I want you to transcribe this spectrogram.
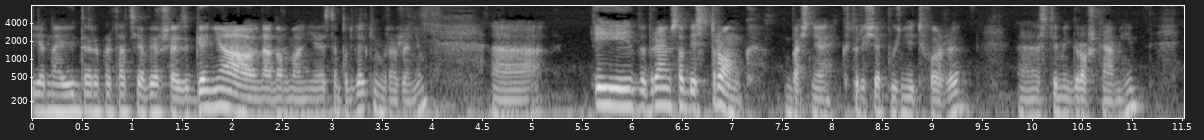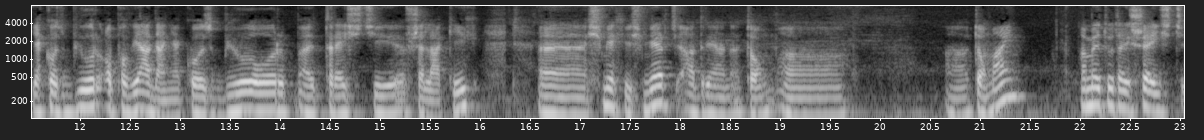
jedna interpretacja wiersza, jest genialna normalnie, jestem pod wielkim wrażeniem. I wybrałem sobie strąg, właśnie, który się później tworzy z tymi groszkami jako zbiór opowiadań, jako zbiór e, treści wszelakich. E, Śmiech i śmierć Adrian Tom, e, Tomain. Mamy tutaj sześć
